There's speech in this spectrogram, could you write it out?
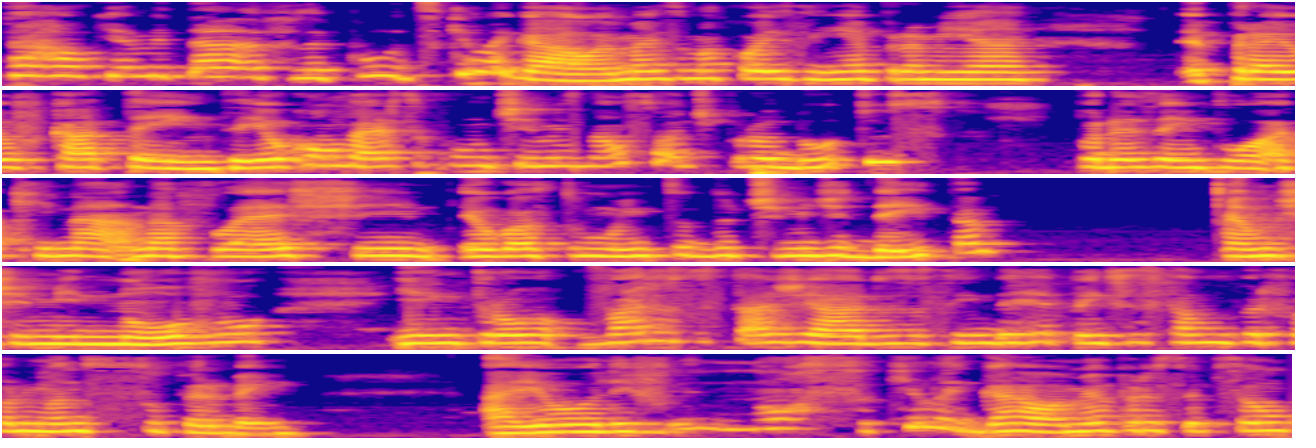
tal que ia me dar. Eu falei, putz, que legal, é mais uma coisinha para minha é, para eu ficar atenta. E eu converso com times não só de produtos, por exemplo, aqui na, na Flash, eu gosto muito do time de data. É um time novo e entrou vários estagiários, assim, de repente eles estavam performando super bem. Aí eu olhei e falei, nossa, que legal, a minha percepção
